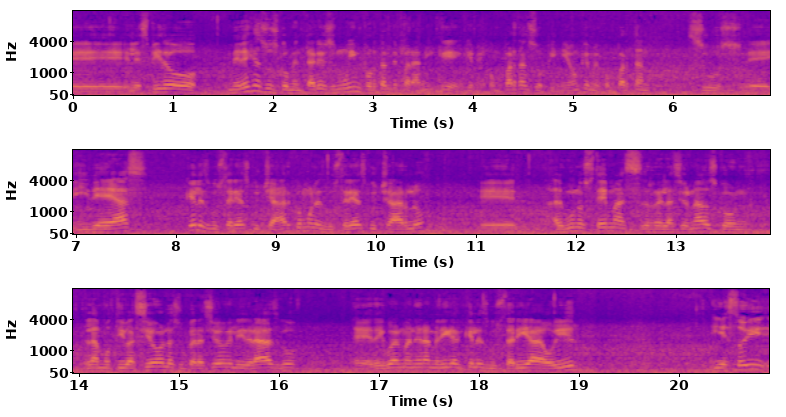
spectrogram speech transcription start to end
Eh, les pido me dejen sus comentarios, es muy importante para mí que, que me compartan su opinión, que me compartan sus eh, ideas, qué les gustaría escuchar, cómo les gustaría escucharlo, eh, algunos temas relacionados con la motivación, la superación, el liderazgo, eh, de igual manera me digan qué les gustaría oír. Y estoy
